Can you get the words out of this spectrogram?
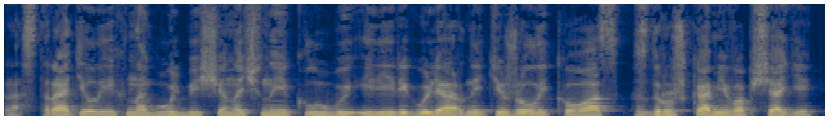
Растратил их на гульбище, ночные клубы или регулярный тяжелый квас с дружками в общаге,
